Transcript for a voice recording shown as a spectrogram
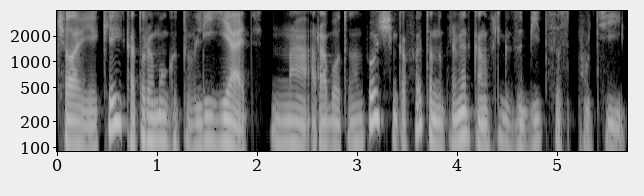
человеке, которые могут влиять на работу надпочечников, это, например, конфликт сбиться с пути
